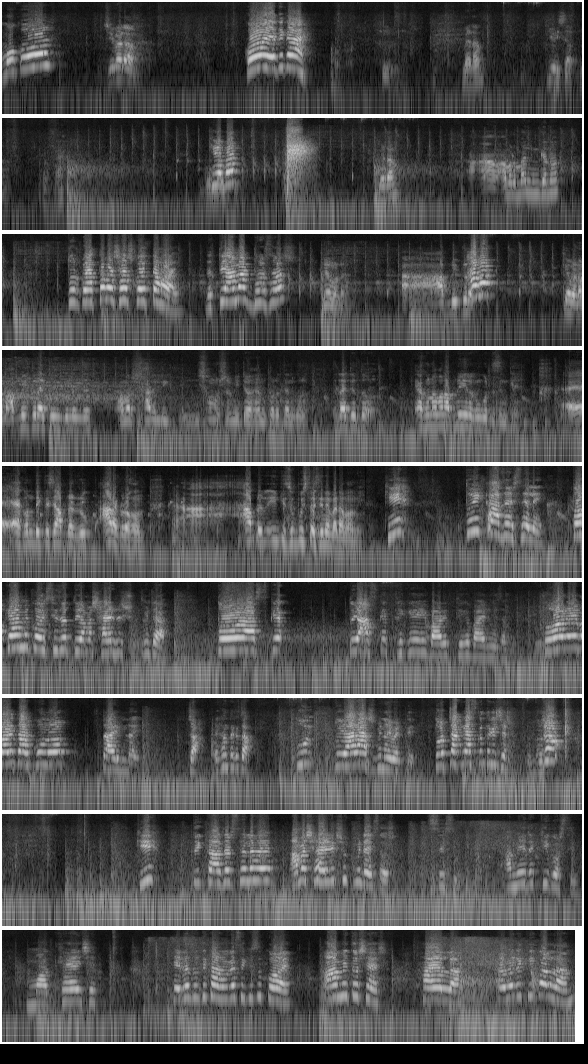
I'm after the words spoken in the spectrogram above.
মুকুল? জি madam. কই এদিকে আয়। ম্যাডাম কি হয়েছে আপনার? হ্যাঁ? কি ব্যাপার? ম্যাডাম আ- আমার মানেন কেন? তোর এতবার শেষ করতে হয়? যে তুই আমার ধরছস? কে ম্যাডাম? আ- আ- আপনি তো আবার? কে ম্যাডাম আপনি তো রাইতে বললেন যে আমার শারীরিক সমস্যা মিটাও হ্যান করো ত্যান করো। রাইতে তো এখন আবার আপনি এরকম করতেছেন কে? এখন দেখতেছি আপনার রূপ আর এক রকম আপনার এই কিছু বুঝতেছি না ম্যাডাম আমি। কি? তুই কাজের ছেলে। তোকে আমি কইছি যে তুই আমার শারীরিক সুখ তোর আজকে তুই আজকে থেকে এই বাড়ির থেকে বাইরে হয়ে যাবি। তোর এই বাড়িতে আর কোনো টাইম নাই। যা, এখান থেকে যা। তুই তুই আর আসবি না এই বাড়িতে। তোর চাকরি আজকে থেকে শেষ। কি? তুই কাজের ছেলে হয়ে আমার শারীরিক সুখ মিটাইছস? সিসি আমি এটা কি করছি? মদ খেয়ে এসে এটা যদি কারোর কাছে কিছু কয়, আমি তো শেষ। হায় আল্লাহ, আমি এটা কি করলাম?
